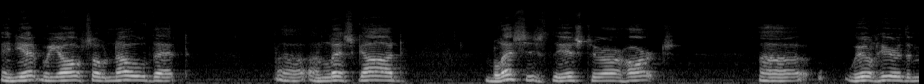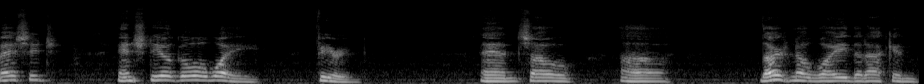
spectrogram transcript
And yet we also know that uh, unless God blesses this to our hearts, uh, we'll hear the message and still go away fearing. And so uh, there's no way that I can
